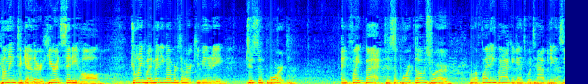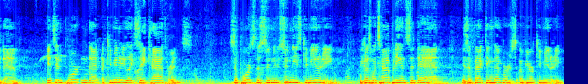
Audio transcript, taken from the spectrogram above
coming together here at City Hall, joined by many members of our community to support and fight back, to support those who are who are fighting back against what's happening in Sudan. It's important that a community like St. Catharines supports the Sudanese community because what's happening in Sudan is affecting members of your community.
